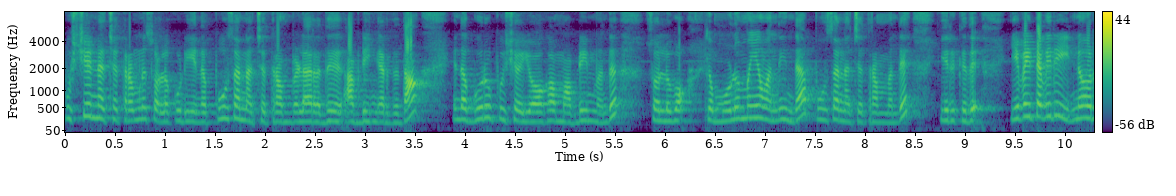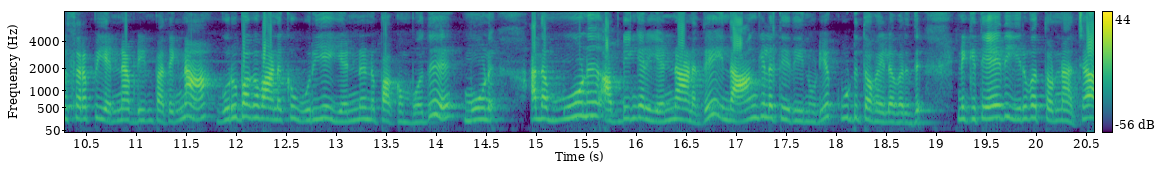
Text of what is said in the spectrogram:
புஷ்ய நட்சத்திரம்னு சொல்லக்கூடிய இந்த பூச நட்சத்திரம் விழறது அப்படிங்கிறது தான் இந்த குரு புஷ்ய யோகம் அப்படின்னு வந்து சொல்லுவோம். இப்போ முழுமையாக வந்து இந்த பூச நட்சத்திரம் வந்து இருக்குது. இவை தவிர இன்னொரு சிறப்பு என்ன அப்படின்னு பார்த்தீங்கன்னா குரு பகவானுக்கு உரிய எண்ணுன்னு பார்க்கும்போது மூணு. அந்த மூணு அப்படிங்கிற எண்ணானது இந்த ஆங்கில தேதியினுடைய கூட்டுத்தொகையில் வருது. இன்னைக்கு தேதி இருபத்தொன்னாச்சா?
